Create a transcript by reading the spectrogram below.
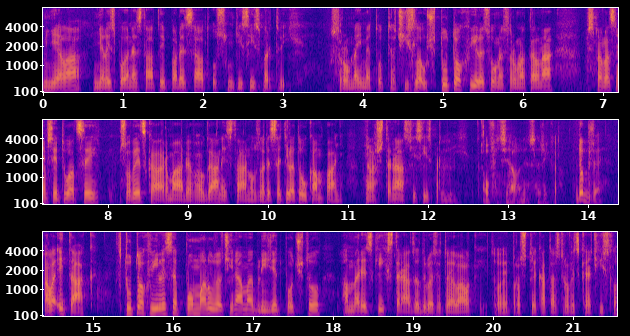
měla, měly Spojené státy 58 tisíc mrtvých. Srovnejme to. Ta čísla už v tuto chvíli jsou nesrovnatelná. My jsme vlastně v situaci, sovětská armáda v Afghánistánu za desetiletou kampaň měla 14 tisíc mrtvých. Hmm. Oficiálně se říká. Dobře, ale i tak v tuto chvíli se pomalu začínáme blížit počtu amerických ztrát za druhé světové války. To je prostě katastrofické číslo.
